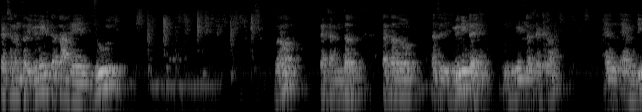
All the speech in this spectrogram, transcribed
त्याच्यानंतर युनिट त्याचा आहे जूल बरोबर? त्याच्यानंतर त्याचा जो त्याचं जे युनिट आहे युनिट लक्षात ठेवा. एल एम टी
